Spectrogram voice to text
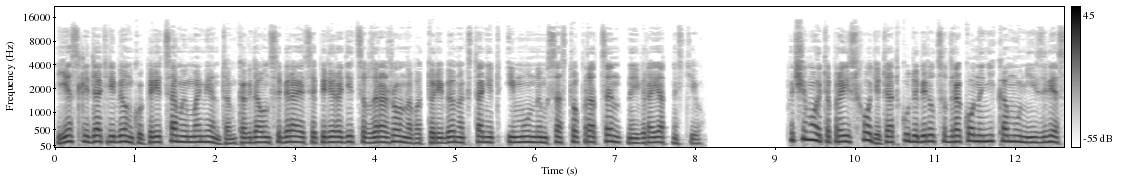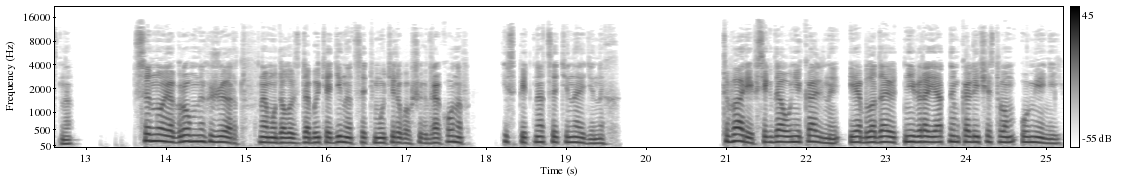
Если дать ребенку перед самым моментом, когда он собирается переродиться в зараженного, то ребенок станет иммунным со стопроцентной вероятностью. Почему это происходит и откуда берутся драконы, никому не известно. Ценой огромных жертв нам удалось добыть 11 мутировавших драконов из 15 найденных. Твари всегда уникальны и обладают невероятным количеством умений.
